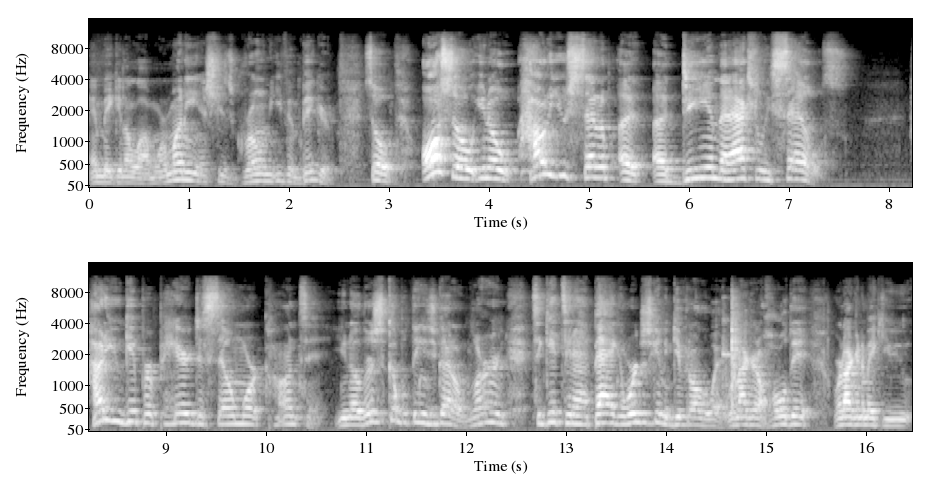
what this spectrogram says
and making a lot more money and she's grown even bigger. So also, you know, how do you set up a, a DM that actually sells? How do you get prepared to sell more content? You know, there's a couple things you got to learn to get to that bag, and we're just going to give it all away. We're not going to hold it. We're not going to make you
